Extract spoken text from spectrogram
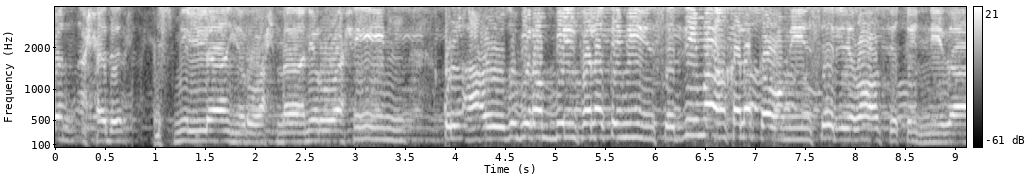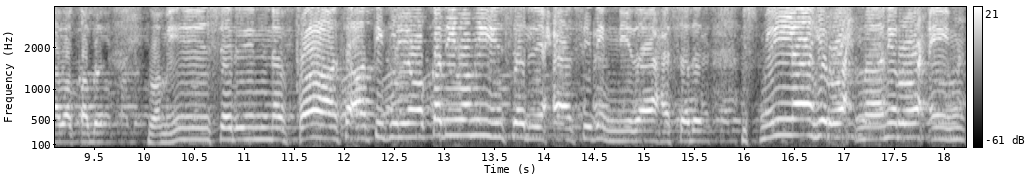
أحد. بسم الله الرحمن الرحيم. قل أعوذ برب الفلق من شر ما خلق ومن شر غاسق إذا وقب. ومن شر النفاثات في العقد ومن شر حاسد إذا حسد. بسم الله الرحمن الرحيم.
